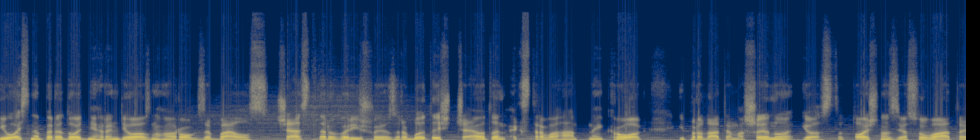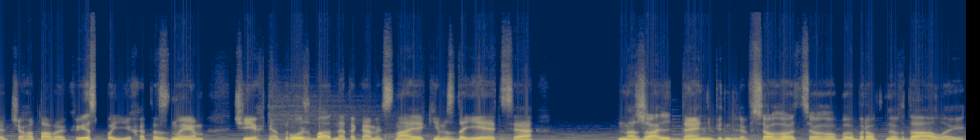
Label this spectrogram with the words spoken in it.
І ось напередодні грандіозного Rock the Bells Честер вирішує зробити ще один екстравагантний крок і продати машину, і остаточно з'ясувати, чи готовий Кріс поїхати з ним, чи їхня дружба не така міцна, як їм здається. На жаль, день він для всього цього вибрав невдалий.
